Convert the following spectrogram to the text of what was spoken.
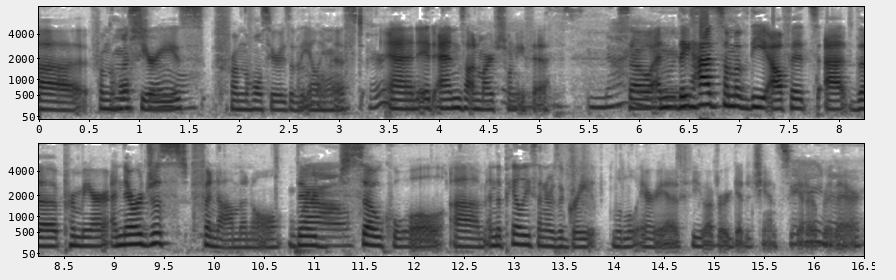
uh, from the whole the series, from the whole series of the oh, Alienist, and cool. it ends on March 25th. Nice. So, and they had some of the outfits at the premiere, and they were just phenomenal. They're wow. so cool. Um, and the Paley Center is a great little area if you ever get a chance to Very get over nice. there.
